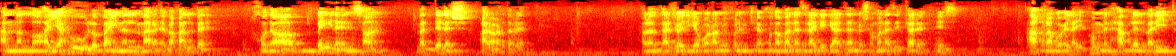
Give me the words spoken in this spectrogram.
ان الله یهول بین المرء و قلبه. خدا بین انسان و دلش قرار داره. حالا در جای دیگه قرآن می‌خونیم که خداوند از رگ گردن به شما نزدیکتره نیست؟ اقرب الیکم من حبل الورید.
